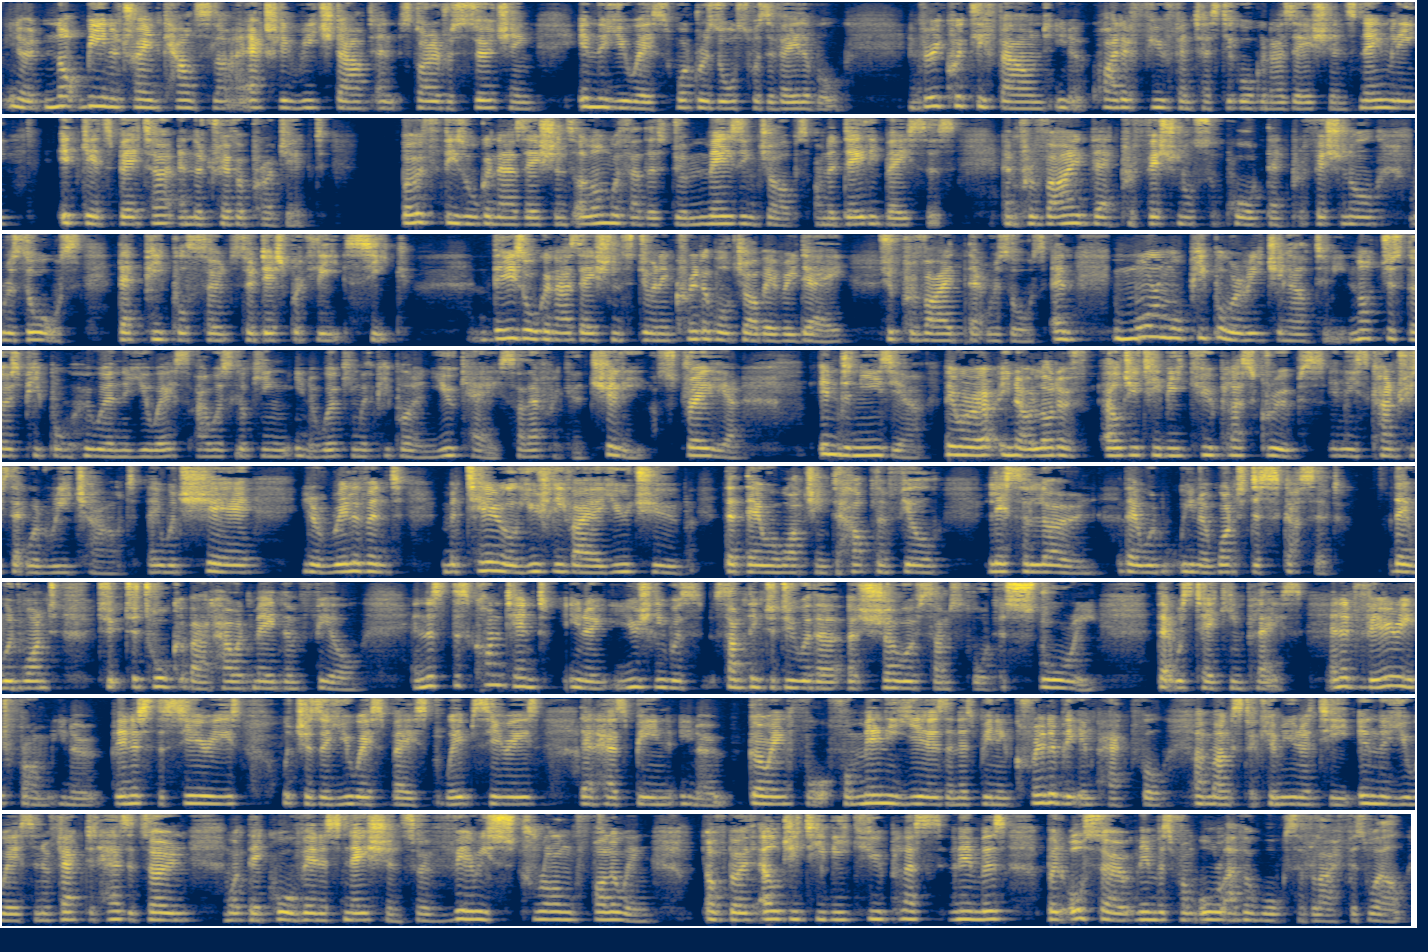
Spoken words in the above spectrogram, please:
You know, not being a trained counselor, I actually reached out and started researching in the US what resource was available and very quickly found, you know, quite a few fantastic organizations, namely It Gets Better and the Trevor Project. Both these organizations, along with others, do amazing jobs on a daily basis and provide that professional support, that professional resource that people so, so desperately seek. These organizations do an incredible job every day to provide that resource. And more and more people were reaching out to me, not just those people who were in the US. I was looking, you know, working with people in UK, South Africa, Chile, Australia, Indonesia. There were, you know, a lot of LGBTQ plus groups in these countries that would reach out. They would share, you know, relevant material, usually via YouTube that they were watching to help them feel less alone. They would, you know, want to discuss it they would want to, to talk about how it made them feel. And this, this content, you know, usually was something to do with a, a show of some sort, a story that was taking place. And it varied from, you know, Venice the series, which is a US based web series that has been, you know, going for, for many years and has been incredibly impactful amongst a community in the US. And in fact, it has its own, what they call Venice Nation. So a very strong following of both LGBTQ plus members, but also members from all other walks of life as well.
